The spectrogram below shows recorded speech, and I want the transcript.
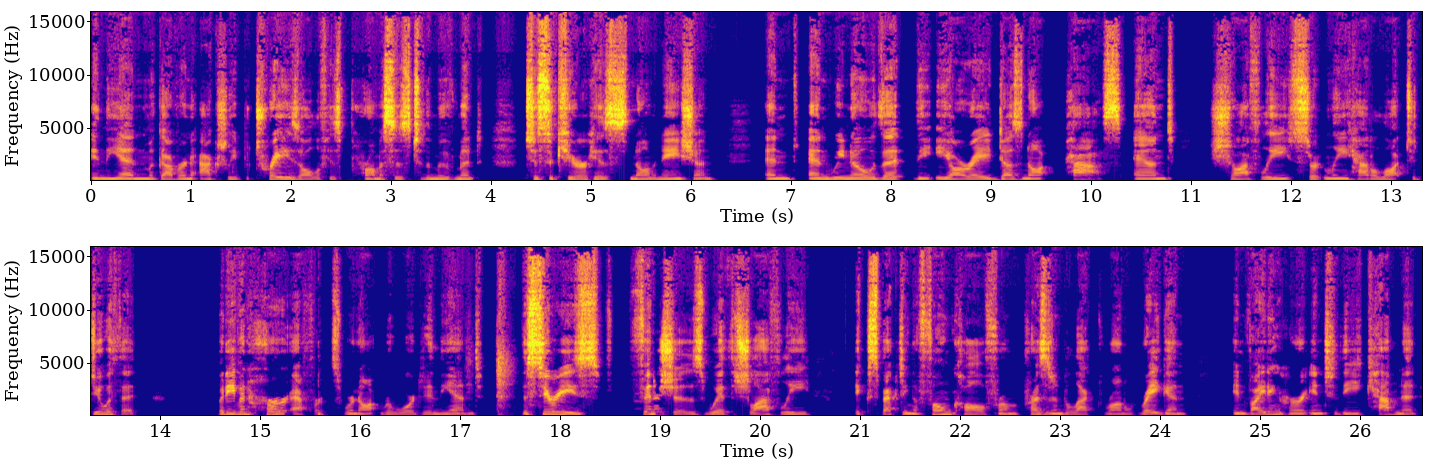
in the end, McGovern actually betrays all of his promises to the movement to secure his nomination. And, and we know that the ERA does not pass. And Schlafly certainly had a lot to do with it. But even her efforts were not rewarded in the end. The series finishes with Schlafly expecting a phone call from President elect Ronald Reagan inviting her into the cabinet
